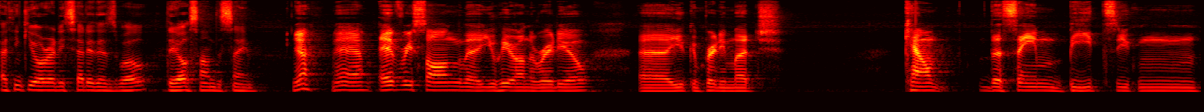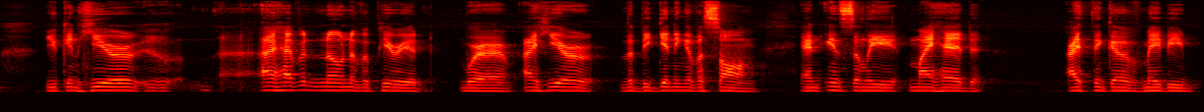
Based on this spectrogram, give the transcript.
I think you already said it as well. They all sound the same. Yeah, yeah, yeah. Every song that you hear on the radio, uh, you can pretty much count the same beats. You can you can hear. Uh, I haven't known of a period where I hear the beginning of a song, and instantly my head, I think of maybe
